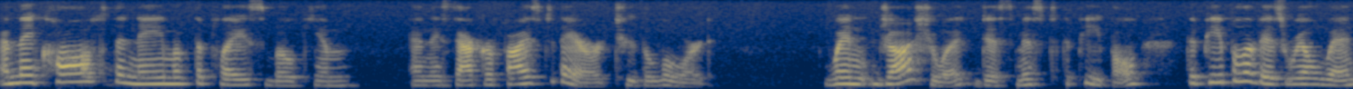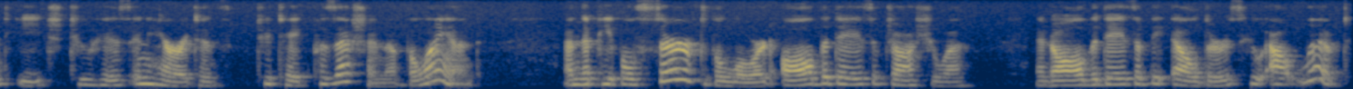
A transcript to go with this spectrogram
And they called the name of the place Bochim, and they sacrificed there to the Lord. When Joshua dismissed the people, the people of Israel went each to his inheritance to take possession of the land. And the people served the Lord all the days of Joshua, and all the days of the elders who outlived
